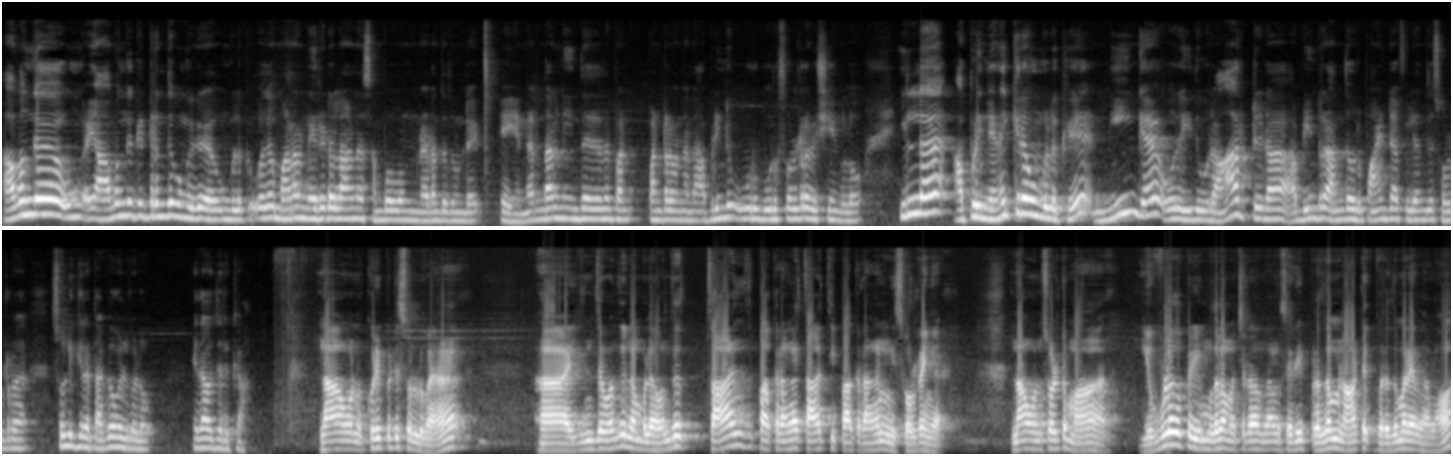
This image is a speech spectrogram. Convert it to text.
அவங்க உங்க அவங்க கிட்ட உங்களுக்கு உங்களுக்கு ஏதோ மன நெருடலான சம்பவம் நடந்தது உண்டு. ஏ என்ன இருந்தாலும் நீ இந்த இதை பண் பண்ணுறவன் தானே அப்படின்ட்டு ஒரு ஒரு சொல்கிற விஷயங்களோ இல்லை அப்படி நினைக்கிறவங்களுக்கு நீங்கள் ஒரு இது ஒரு ஆர்ட்டுடா அப்படின்ற அந்த ஒரு பாயிண்ட் ஆஃப் வியூலேருந்து சொல்கிற சொல்லிக்கிற தகவல்களோ ஏதாவது இருக்கா? நான் ஒன்று குறிப்பிட்டு சொல்லுவேன். இந்த வந்து நம்மளை வந்து தாழ்ந்து பார்க்குறாங்க தாழ்த்தி பார்க்குறாங்கன்னு நீங்கள் சொல்கிறீங்க நான் ஒன்று சொல்லட்டுமா? எவ்வளோ பெரிய முதலமைச்சராக இருந்தாலும் சரி பிரதமர் நாட்டுக்கு பிரதமராக இருந்தாலும்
